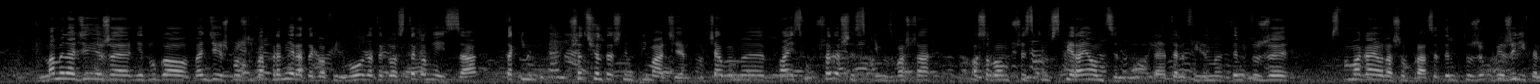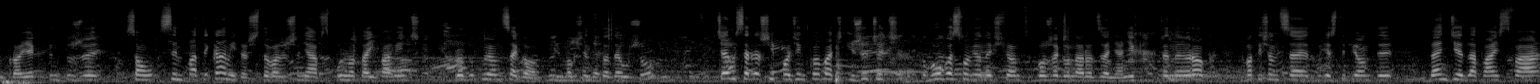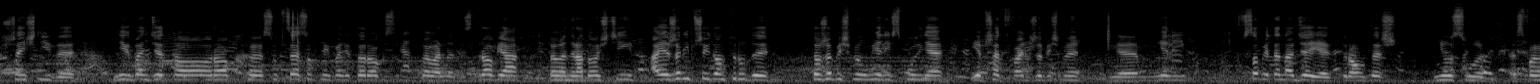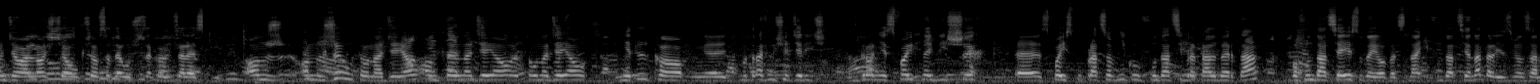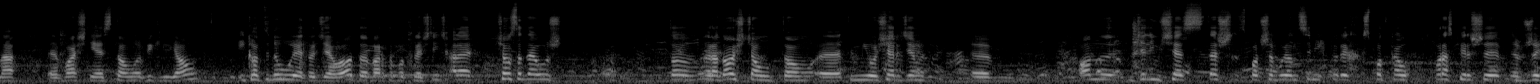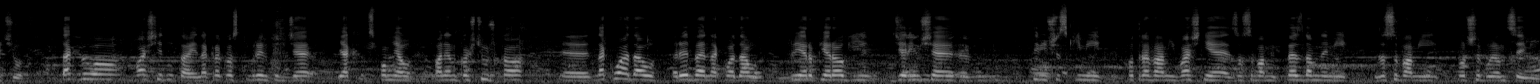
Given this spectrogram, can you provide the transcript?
Mamy nadzieję, że niedługo będzie już możliwa premiera tego filmu, dlatego z tego miejsca, w takim przedświątecznym klimacie, chciałbym e, Państwu przede wszystkim, zwłaszcza osobom wszystkim wspierającym e, ten film, tym, którzy wspomagają naszą pracę, tym, którzy uwierzyli w ten projekt, tym, którzy są sympatykami też Stowarzyszenia Wspólnota i Pamięć produkującego film o księdzu Tadeuszu. Chciałem serdecznie podziękować i życzyć błogosławionych świąt Bożego Narodzenia. Niech ten rok 2025 będzie dla Państwa szczęśliwy. Niech będzie to rok sukcesów, niech będzie to rok pełen zdrowia, pełen radości, a jeżeli przyjdą trudy, to żebyśmy umieli wspólnie je przetrwać, żebyśmy e, mieli w sobie tę nadzieję, którą też niósł swoją działalnością ksiądz Tadeusz Isakowicz-Zaleski. On, on żył tą nadzieją, on tę nadzieją, tą nadzieją nie tylko e, potrafił się dzielić w gronie swoich najbliższych, e, swoich współpracowników Fundacji Brata Alberta, bo fundacja jest tutaj obecna i fundacja nadal jest związana e, właśnie z tą Wigilią i kontynuuje to dzieło, to warto podkreślić, ale ksiądz Tadeusz tą radością, tą, tym miłosierdziem. On dzielił się z, też z potrzebującymi, których spotkał po raz pierwszy w życiu. Tak było właśnie tutaj, na krakowskim rynku, gdzie, jak wspomniał pan Jan Kościuszko, e, nakładał rybę, nakładał pier, pierogi, dzielił się e, tymi wszystkimi potrawami właśnie z osobami bezdomnymi, z osobami potrzebującymi.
